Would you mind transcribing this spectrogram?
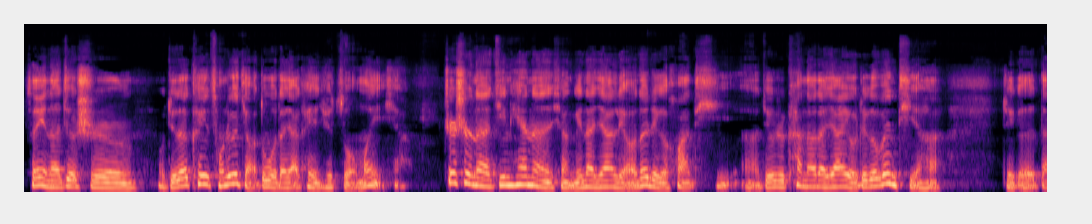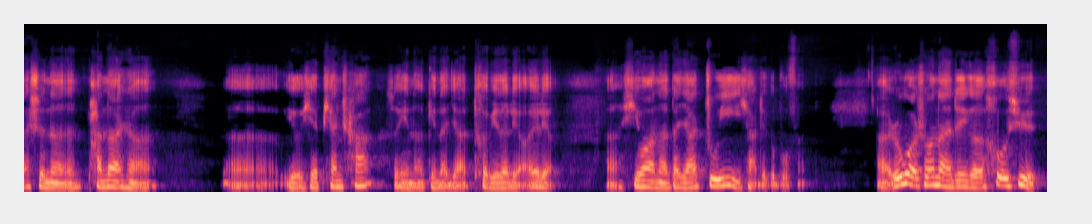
所以呢，就是我觉得可以从这个角度，大家可以去琢磨一下。这是呢今天呢想跟大家聊的这个话题啊，就是看到大家有这个问题哈，这个但是呢判断上呃有一些偏差，所以呢跟大家特别的聊一聊。啊，希望呢大家注意一下这个部分，啊，如果说呢这个后续，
